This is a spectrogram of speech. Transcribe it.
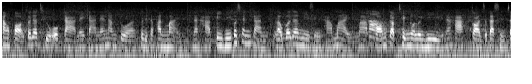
ทางฟอร์ดก็จะถือโอกาสในการแนะนำตัวผลิตภัณฑ์ใหม่นะคะ ปีนี้ก็เช่นกัน เราก็จะมีสินค้าใหม่มาค่ะพร้อมกับเทคโนโลยีนะคะ ก่อนจะตัดสินใจ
